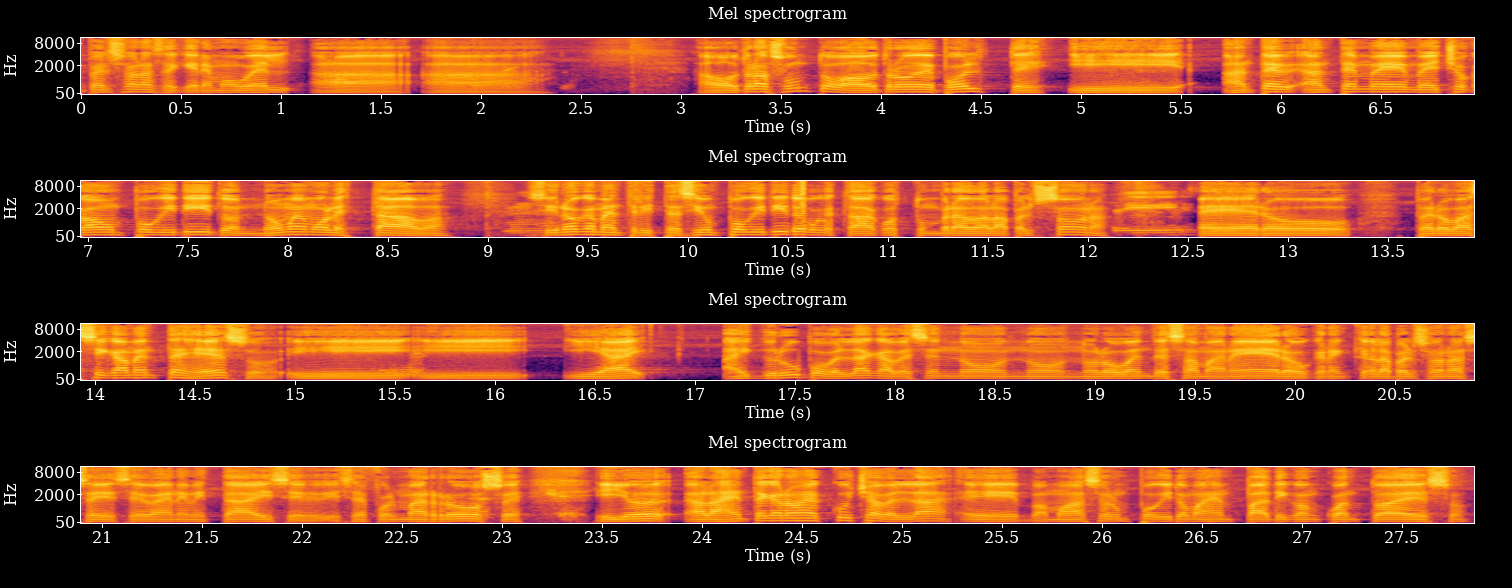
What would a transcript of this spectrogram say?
persona se quiere mover a, a, otro asunto o a otro deporte. Y antes antes me, me chocaba un poquitito no me molestaba sino que me entristecía un poquitito porque estaba acostumbrado a la persona. Pero pero básicamente es eso. Y, y, y hay hay grupos, ¿verdad? Que a veces no, no, no lo ven de esa manera o creen que la persona se, se va a enemistar y se, y se forma roce. Y yo, a la gente que nos escucha, ¿verdad? Eh, vamos a ser un poquito más empáticos en cuanto a eso.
